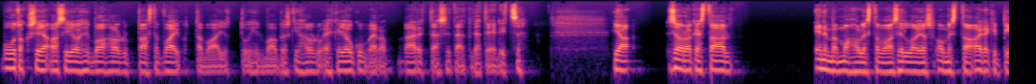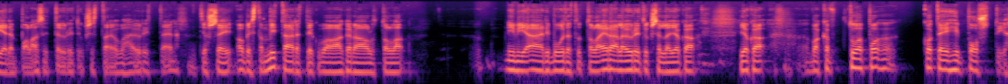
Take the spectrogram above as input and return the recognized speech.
muutoksia asioihin, mä oon halunnut päästä vaikuttavaan juttuihin, mä oon myöskin halunnut ehkä jonkun verran määrittää sitä, että mitä teen itse. Ja se on oikeastaan enemmän mahdollistavaa silloin, jos omistaa ainakin pienen palan sitten yrityksestä tai on vähän yrittäjänä. Et jos ei omista mitään, että kun oon aikanaan ollut tuolla nimi ja ääni muutettu tuolla eräällä yrityksellä, joka, joka vaikka tuo po- koteihin postia,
